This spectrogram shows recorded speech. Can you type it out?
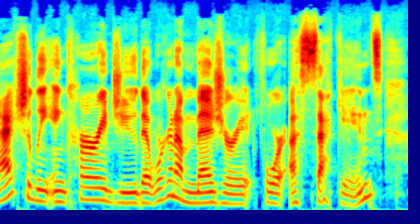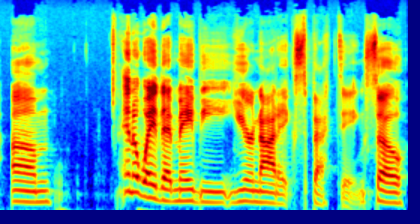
actually encourage you that we're going to measure it for a second. Um, in a way that maybe you're not expecting. So,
